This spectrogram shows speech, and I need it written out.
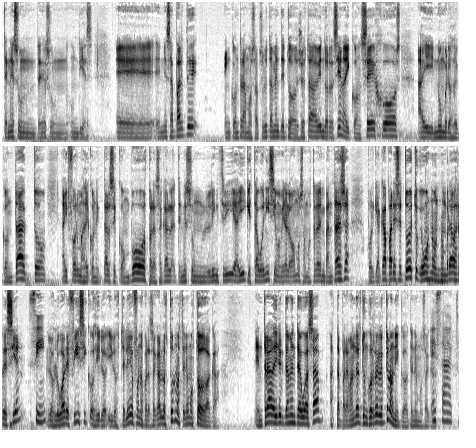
tenés un, tenés un, un 10. Eh, en esa parte encontramos absolutamente todo. Yo estaba viendo recién, hay consejos, hay números de contacto, hay formas de conectarse con vos para sacar, tenés un Linktree ahí que está buenísimo, mira, lo vamos a mostrar en pantalla, porque acá aparece todo esto que vos nos nombrabas recién, sí. los lugares físicos y, lo- y los teléfonos para sacar los turnos, tenemos todo acá. Entrada directamente a WhatsApp, hasta para mandarte un correo electrónico tenemos acá. Exacto,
